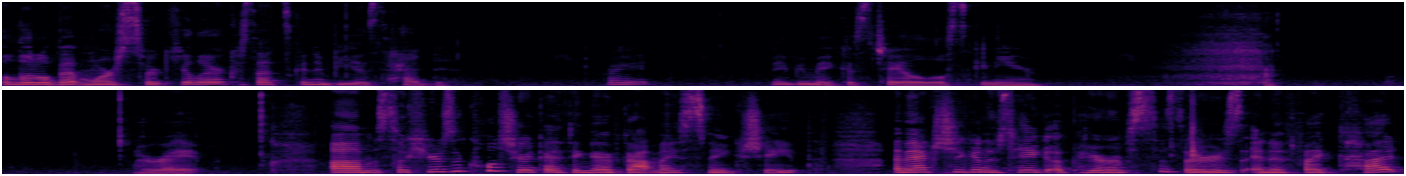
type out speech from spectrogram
a little bit more circular because that's gonna be his head, right? Maybe make his tail a little skinnier. All right. Um, so here's a cool trick. I think I've got my snake shape. I'm actually gonna take a pair of scissors and if I cut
